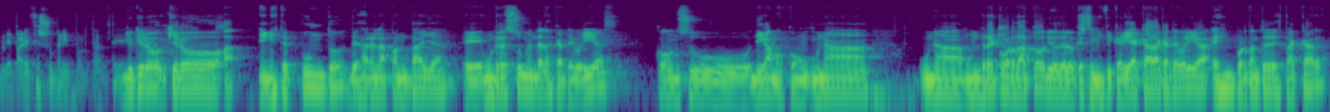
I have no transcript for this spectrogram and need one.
Me parece súper importante. Yo quiero, quiero ah, en este punto dejar en la pantalla eh, un resumen de las categorías con su, digamos, con una, una- un recordatorio de lo que significaría cada categoría. Es importante destacar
